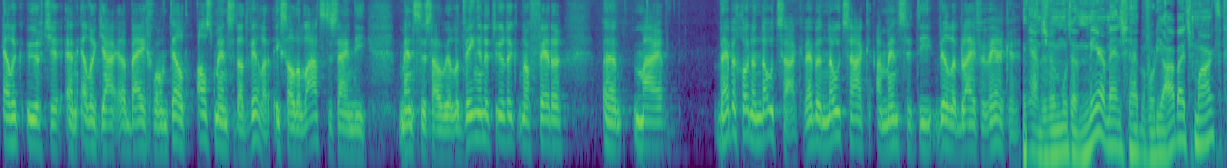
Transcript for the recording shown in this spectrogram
elk uurtje en elk jaar erbij gewoon telt. Als mensen dat willen. Ik zal de laatste zijn die mensen zou willen dwingen, natuurlijk, nog verder. Uh, maar we hebben gewoon een noodzaak. We hebben een noodzaak aan mensen die willen blijven werken. Ja, dus we moeten meer mensen hebben voor die arbeidsmarkt.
